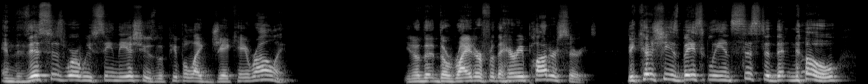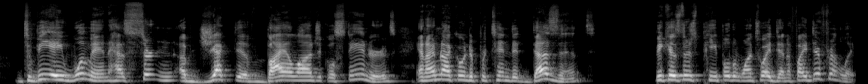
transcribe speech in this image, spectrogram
And this is where we've seen the issues with people like J.K. Rowling, you know, the, the writer for the Harry Potter series, because she has basically insisted that no, to be a woman has certain objective biological standards, and I'm not going to pretend it doesn't because there's people that want to identify differently.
